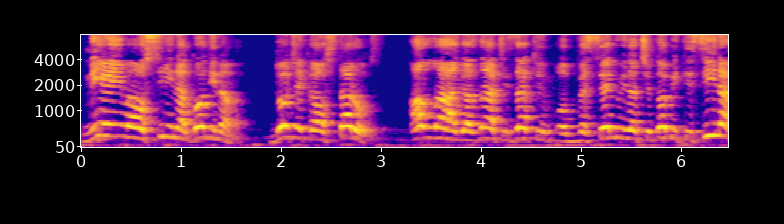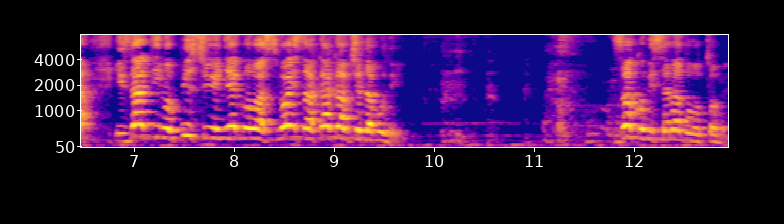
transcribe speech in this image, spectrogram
nije imao sina godinama, dođe kao starost, Allah ga znači zatim obveseljuje da će dobiti sina i zatim opisuje njegova svojstva kakav će da bude. Svako bi se radovao o tome.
